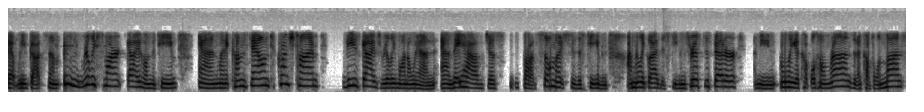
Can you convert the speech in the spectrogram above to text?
that we've got some really smart guys on the team. And when it comes down to crunch time, these guys really want to win, and they have just brought so much to this team. And I'm really glad that Steven's wrist is better. I mean, only a couple home runs in a couple of months.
